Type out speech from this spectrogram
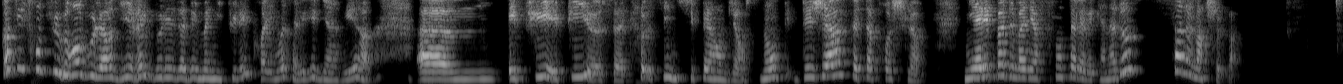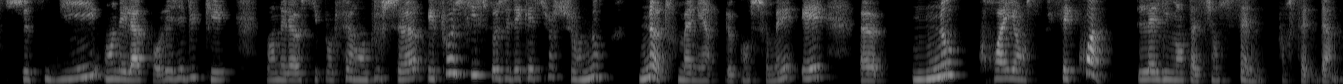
Quand ils seront plus grands, vous leur direz que vous les avez manipulés. Croyez-moi, ça les fait bien rire. Euh, et puis, et puis euh, ça crée aussi une super ambiance. Donc, déjà, cette approche-là, n'y allez pas de manière frontale avec un ado, ça ne marche pas. Ceci dit, on est là pour les éduquer, on est là aussi pour le faire en douceur. Il faut aussi se poser des questions sur nous, notre manière de consommer et euh, nos croyances. C'est quoi l'alimentation saine pour cette dame?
